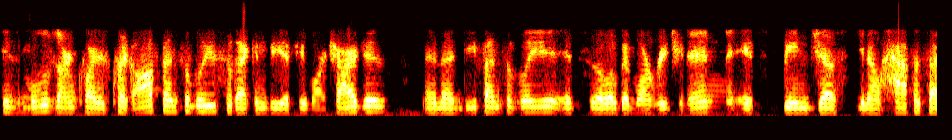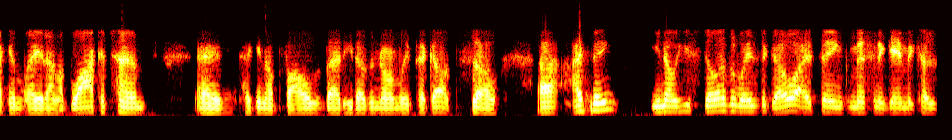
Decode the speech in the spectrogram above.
his moves aren't quite as quick offensively, so that can be a few more charges. And then defensively, it's a little bit more reaching in. It's being just, you know, half a second late on a block attempt and picking up fouls that he doesn't normally pick up. So uh, I think, you know, he still has a ways to go. I think missing a game because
